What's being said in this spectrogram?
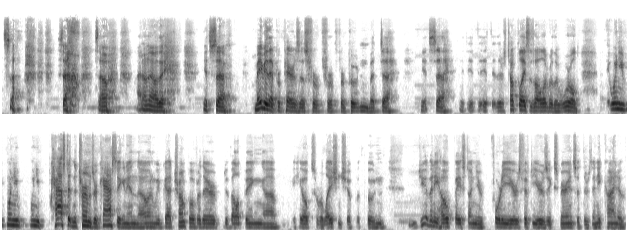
so so so I don't know. The, it's uh, maybe that prepares us for for for Putin, but uh, it's uh, it, it, it, there's tough places all over the world. When you when you when you cast it in the terms we're casting it in, though, and we've got Trump over there developing, uh, he hopes a relationship with Putin. Do you have any hope, based on your 40 years, 50 years experience, that there's any kind of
